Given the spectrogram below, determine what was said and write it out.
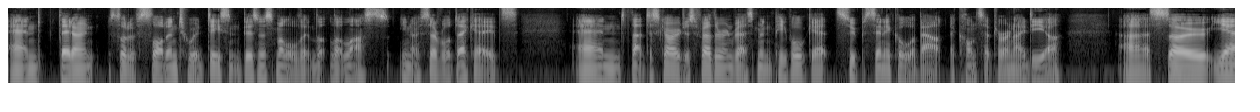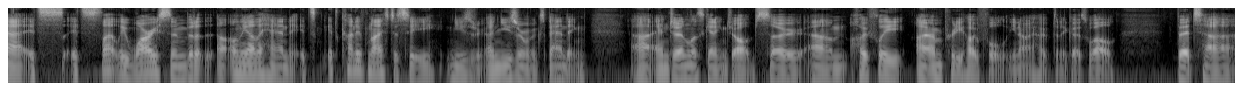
and they don't sort of slot into a decent business model that, that lasts you know several decades and that discourages further investment people get super cynical about a concept or an idea uh, so yeah, it's it's slightly worrisome, but on the other hand, it's it's kind of nice to see news a newsroom expanding uh, and journalists getting jobs. So um, hopefully, I'm pretty hopeful. You know, I hope that it goes well. But uh,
